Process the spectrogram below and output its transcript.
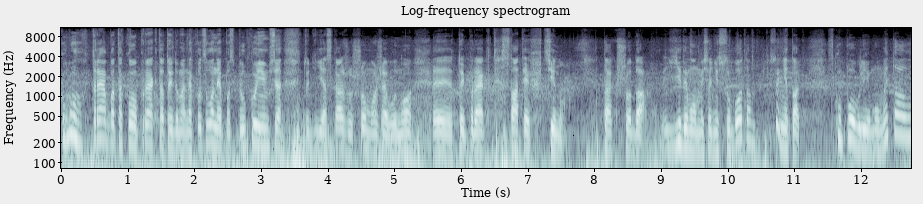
Кому треба такого проекту, той до мене подзвонить, поспілкуємося. Тоді я скажу, що може воно е, той проект стати в ціну. Так що да, їдемо ми сьогодні субота. Сьогодні так, скуповуємо метал.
